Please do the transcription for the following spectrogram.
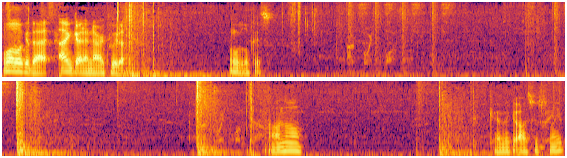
Well, look at that. I got a Narracuda. Oh, Lucas. Don't know. Can make an awesome snipe?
